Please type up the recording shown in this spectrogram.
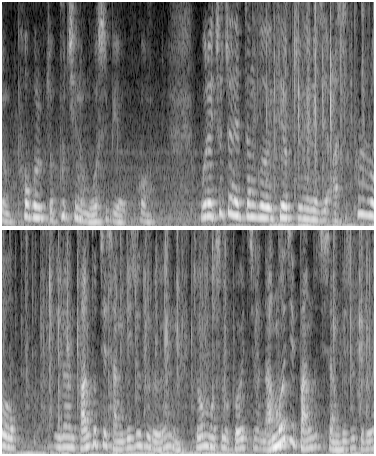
좀 폭을 좀 붙이는 모습이었고 우리 추천했던 그 기업 중에는 이제 아스플로 이런 반도체 장비주들은 좋은 모습을 보였지만 나머지 반도체 장비주들은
